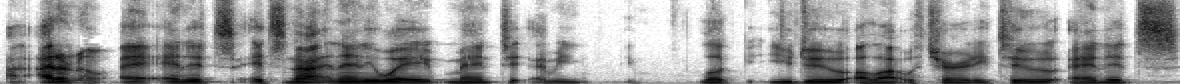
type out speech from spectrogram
I, I don't know, and it's it's not in any way meant to. I mean, look, you do a lot with charity too, and it's.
